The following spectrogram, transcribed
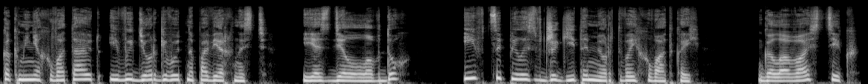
как меня хватают и выдергивают на поверхность. Я сделала вдох и вцепилась в джигита мертвой хваткой. Голова стик.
